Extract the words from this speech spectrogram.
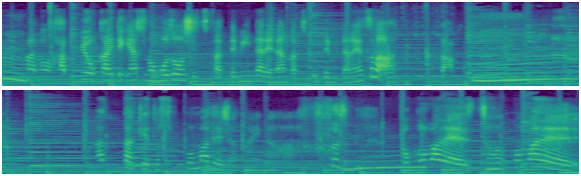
うん。あの発表会的なその模造紙使ってみんなで何か作ってみたいなやつはあった。うーん。あったけどそこまでじゃないな。そこまでそこまで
